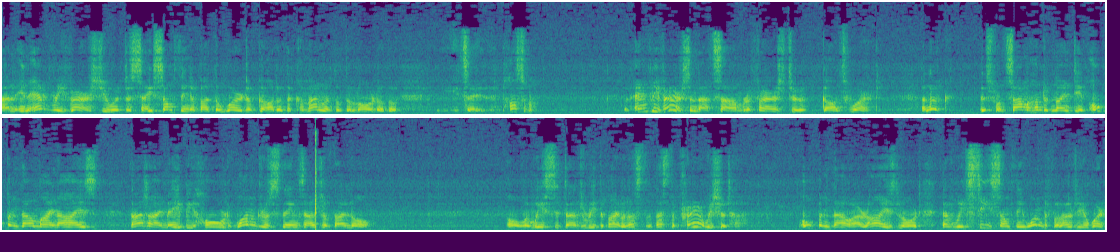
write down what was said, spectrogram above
and in every verse you were to say something about the word of God or the commandment of the Lord, or the, it's uh, impossible. But every verse in that psalm refers to God's word. And look, this one, Psalm 119 Open thou mine eyes, that I may behold wondrous things out of thy law. Oh, when we sit down to read the Bible, that's the, that's the prayer we should have. Open thou our eyes, Lord, that we see something wonderful out of your word.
